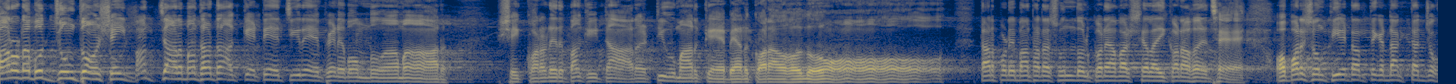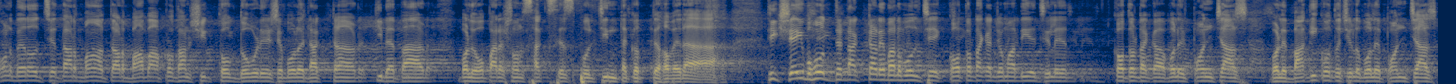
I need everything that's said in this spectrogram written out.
বারোটা পর্যন্ত সেই বাচ্চার মাথাটা কেটে চিরে ফেড়ে বন্ধু আমার। সেই করারের পাখিটার টিউমারকে বের করা হলো। তারপরে মাথাটা সুন্দর করে আবার সেলাই করা হয়েছে। অপারেশন থিয়েটার থেকে ডাক্তার যখন বেরোচ্ছে, তার মা, তার বাবা প্রধান শিক্ষক দৌড়ে এসে বলে, ডাক্তার, কি ব্যাপার? বলে অপারেশন সাকসেসফুল চিন্তা করতে হবে না। ঠিক সেই মুহূর্তে ডাক্তার এবার বলছে, কত টাকা জমা দিয়েছিলেন? কত টাকা? বলে, পঞ্চাশ। বলে, বাকি কত ছিল? বলে, পঞ্চাশ।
